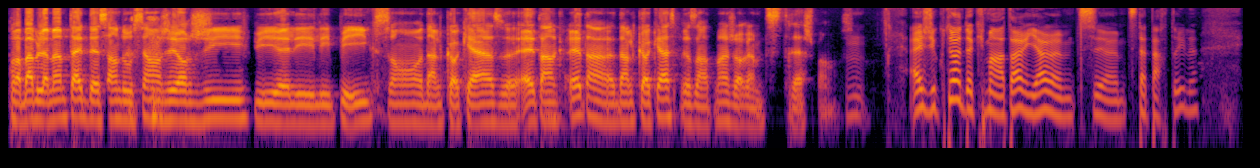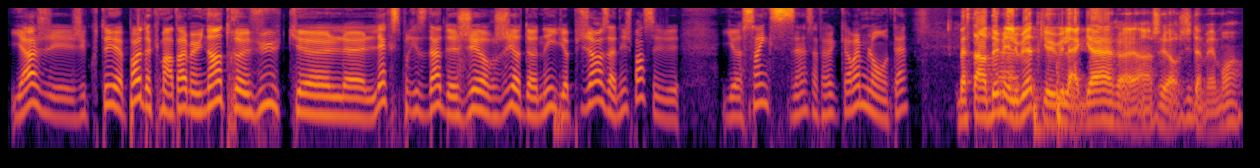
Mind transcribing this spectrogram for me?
probablement peut-être descendre aussi en Géorgie, puis euh, les, pays qui sont dans le Caucase. Être, être dans le Caucase présentement, j'aurais un petit stress, je pense. Mm. j'ai écouté un documentaire hier, un petit, un petit aparté. Là. Hier, j'ai écouté, pas un documentaire, mais une entrevue que l'ex-président de Géorgie a donnée il y a plusieurs années. Je pense il y a 5-6 ans, ça fait quand même longtemps. Ben, C'était en 2008 qu'il y a eu la guerre euh, en Géorgie, de mémoire.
